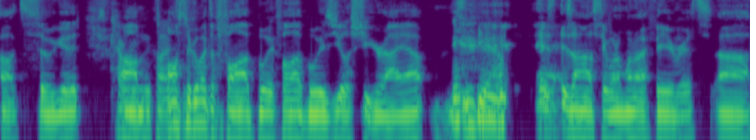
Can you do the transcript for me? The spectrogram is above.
Oh, it's so good. Just Um, also, go back to Fall Out Boy. Fall Out Boy's "You'll Shoot Your Eye Out" Yeah. is, is honestly one of, one of my favorites. Uh,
